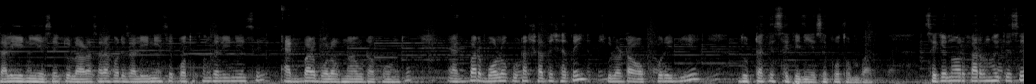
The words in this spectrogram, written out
জ্বালিয়ে নিয়েছে, একটু লাড়াছাড়া করে জ্বালিয়ে নিয়েছে, কতক্ষণ জ্বালিয়ে নিয়েছে? একবার বলক না ওঠা পর্যন্ত। একবার বলক ওঠার সাথে সাথেই চুলাটা অফ করে দিয়ে দুধটাকে সেকে নিয়েছে প্রথমবার। সেকে হওয়ার কারণ হইতেছে,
